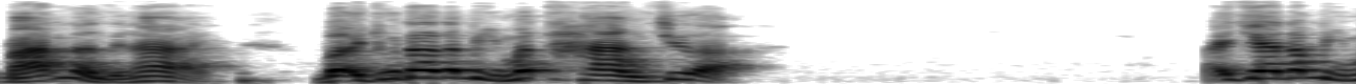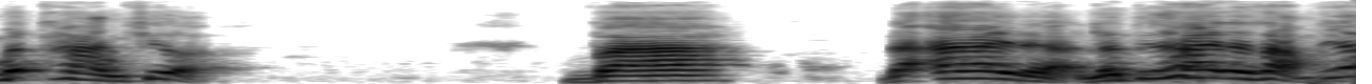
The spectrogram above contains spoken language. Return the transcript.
bán lần thứ hai. Vậy chúng ta đã bị mất hàng chưa anh chị đã bị mất hàng chưa và đã ai này lần thứ hai là giảm tiếp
